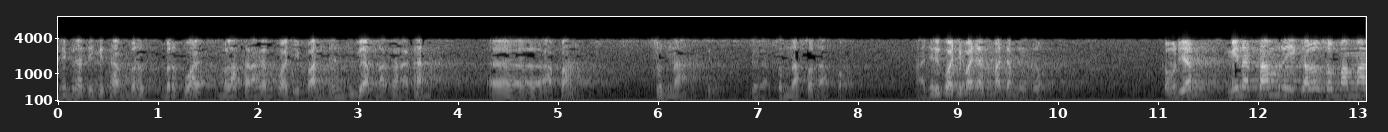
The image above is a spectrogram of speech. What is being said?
Jadi berarti kita ber, berkuat, melaksanakan kewajiban dan juga melaksanakan e, apa sunnah, gitu, dengan sunnah sodako. Nah, jadi kewajibannya semacam itu. Kemudian minat tamri kalau seumpama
